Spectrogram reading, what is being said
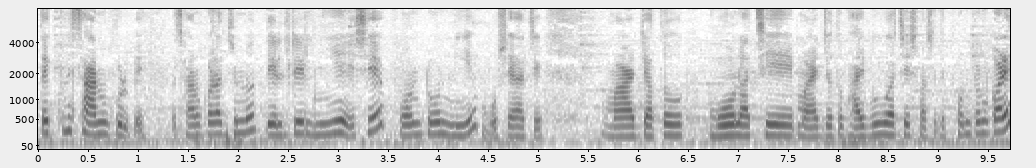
তো এক্ষুনি স্নান করবে। স্নান করার জন্য তেল টেল নিয়ে এসে ফোন টোন নিয়ে বসে আছে। মার যত বোন আছে, মায়ের যত ভাই বউ আছে, সবার সাথে ফোন টোন করে।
